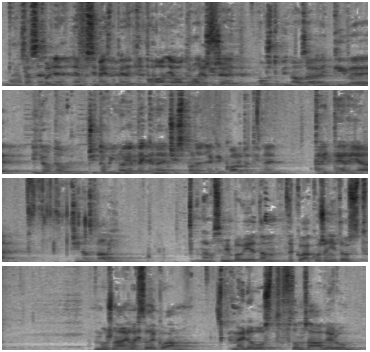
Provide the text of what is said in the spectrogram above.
Ono zase úplne... nemusíme ísť úplne typovanie odrôd, čiže môže to byť naozaj aj pivé, ide o to, či to víno je pekné, či splňa nejaké kvalitatívne kritéria, či nás baví. No, se mi baví, je tam taková kořenitost, možná i lehce taková medovost v tom závěru.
